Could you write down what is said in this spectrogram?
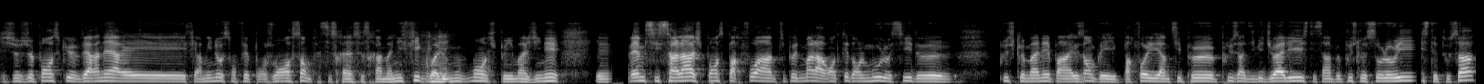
je, pense que Werner et Firmino sont faits pour jouer ensemble. ce serait, ce serait magnifique, quoi. Les mhm. mouvements, tu peux imaginer. Et même si ça là, je pense parfois a un petit peu de mal à rentrer dans le moule aussi de plus que Mané par exemple, et parfois il est un petit peu plus individualiste et c'est un peu plus le soloiste et tout ça.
